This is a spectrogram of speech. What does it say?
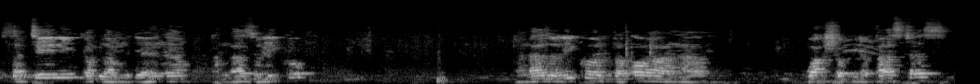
Asanteni. Kabla mjaenda, tangazo liko, tangazo liko, tutakuwa na workshop ya pastors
